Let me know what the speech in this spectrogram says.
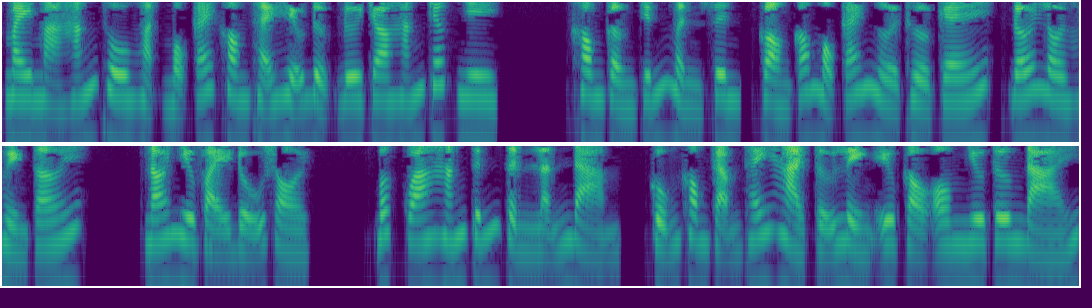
may mà hắn thu hoạch một cái không thể hiểu được đưa cho hắn chất nhi. Không cần chính mình xin còn có một cái người thừa kế, đối lôi huyền tới. Nói như vậy đủ rồi. Bất quá hắn tính tình lãnh đạm, cũng không cảm thấy hài tử liền yêu cầu ôm như tương đại,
